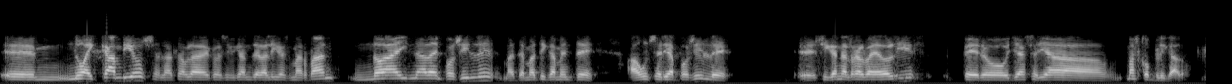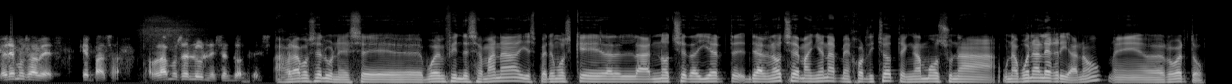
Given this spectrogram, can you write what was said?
eh, no hay cambios en la tabla de clasificación de la Liga Smartbank, no hay nada imposible. Matemáticamente aún sería posible eh, si gana el Real Valladolid, pero ya sería más complicado. Veremos a ver qué pasa. Hablamos el lunes entonces. Hablamos el lunes. Eh, buen fin de semana y esperemos que la noche de ayer, de la noche de mañana, mejor dicho, tengamos una, una buena alegría, ¿no, eh, Roberto?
